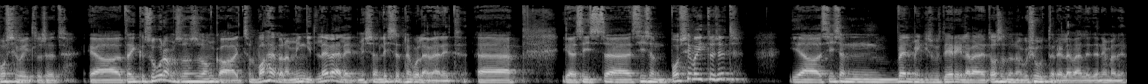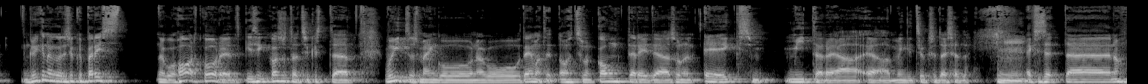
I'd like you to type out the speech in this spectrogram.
bossi võitlused ja ta ikka suur suuremas osas on ka, et seal vahepeal on mingid levelid, mis on lihtsalt nagu levelid. Äh, ja siis, äh, siis on bossi võitlused ja siis on veel mingisugused erilevelid, osad on nagu shooter'i levelid ja niimoodi. kõik on nagu sihuke päris nagu hardcore, et isegi kasutavad siukest äh, võitlusmängu nagu teemat, et noh, et sul on counter'id ja sul on EX meter ja, ja mingid siuksed asjad hmm.. ehk siis, et noh,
